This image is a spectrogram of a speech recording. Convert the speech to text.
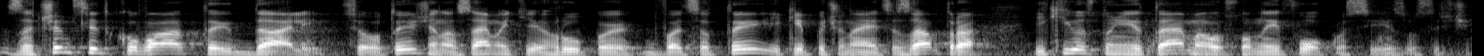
за чим слідкувати далі цього тижня на саміті групи 20, який починається завтра. Які основні теми, основний фокус цієї зустрічі?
